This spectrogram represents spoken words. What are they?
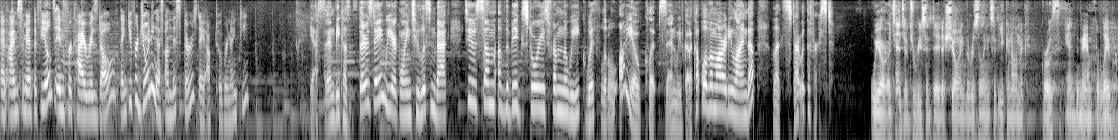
And I'm Samantha Fields in for Kai Ryssdal. Thank you for joining us on this Thursday, October 19th. Yes, and because it's Thursday, we are going to listen back to some of the big stories from the week with little audio clips. And we've got a couple of them already lined up. Let's start with the first. We are attentive to recent data showing the resilience of economic growth and demand for labor.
